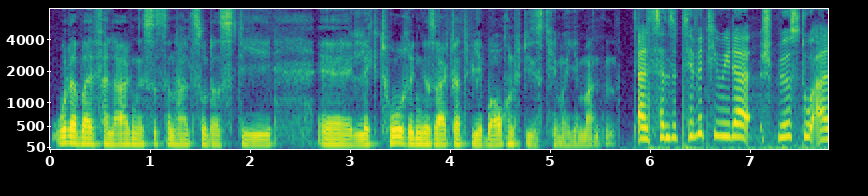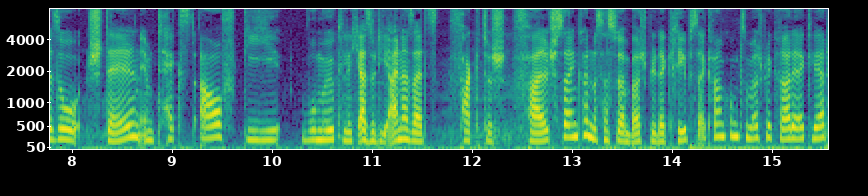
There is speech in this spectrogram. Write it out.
Oder bei Verlagen ist es dann halt so, dass die äh, Lektorin gesagt hat, wir brauchen für dieses Thema jemanden. Als Sensitivity Reader spürst du also Stellen im Text auf, die womöglich, also die einerseits faktisch falsch sein können, das hast du am Beispiel der Krebserkrankung zum Beispiel gerade erklärt,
